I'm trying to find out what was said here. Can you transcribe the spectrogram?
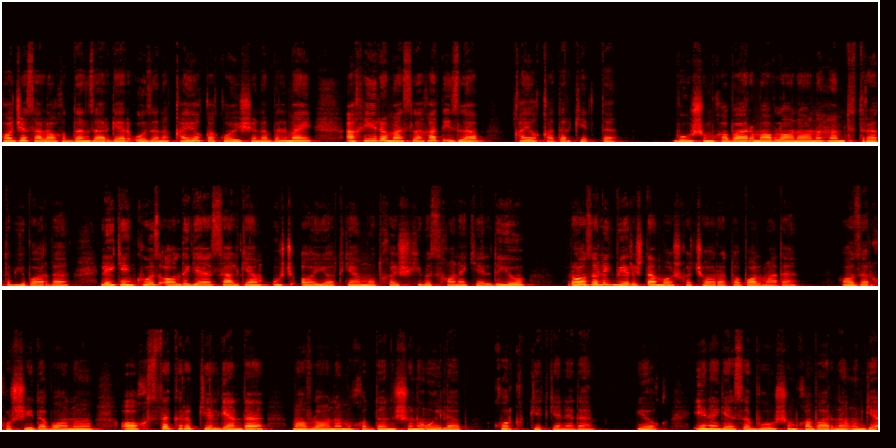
hoji salohiddin zargar o'zini qayoqqa qo'yishini bilmay axiyri maslahat izlab qayoqqadir ketdi. Bu shumxabar mavlononi ham titratib yubordi. Lekin ko'z oldiga salkam uch oy yotgan mudhish hibsxona keldiyu rozilik berishdan boshqa chora topolmadi. Hozir xurshida bonu ohista kirib kelganda mavlona muhiddin shuni o'ylab qo'rqib ketgan edi. Yo'q enagasi bu shumxabarni unga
